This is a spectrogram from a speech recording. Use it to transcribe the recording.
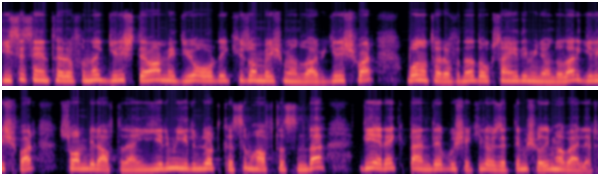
Hisse senedi tarafına giriş devam ediyor. Orada 215 milyon dolar bir giriş var. Bono tarafında 97 milyon dolar giriş var. Son bir haftada yani 20-24 Kasım haftasında diyerek ben de bu şekilde özetlemiş olayım haberleri.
